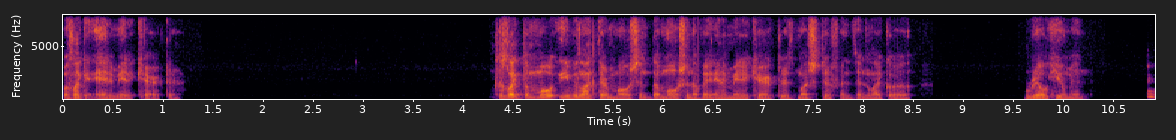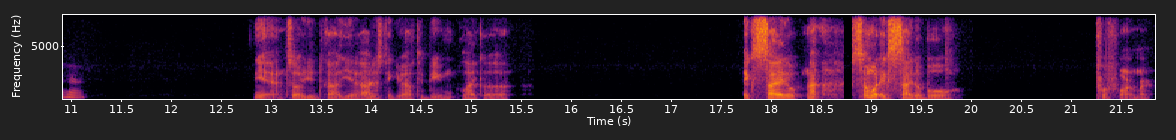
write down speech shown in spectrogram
with like an animated character. Because like the mo even like their motion, the motion of an animated character is much different than like a real human. Mhm. Yeah. So you, uh, yeah, I just think you have to be like a excited, not somewhat excitable performer.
